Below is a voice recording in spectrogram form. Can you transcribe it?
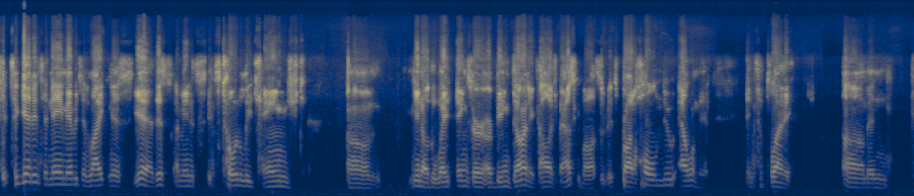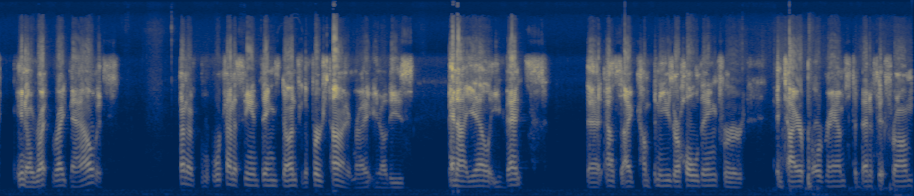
to, to get into name, image, and likeness, yeah, this, I mean, it's it's totally changed. Um, you know the way things are, are being done in college basketball. It's it's brought a whole new element into play, um, and you know right right now it's kind of we're kind of seeing things done for the first time, right? You know these NIL events that outside companies are holding for entire programs to benefit from.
